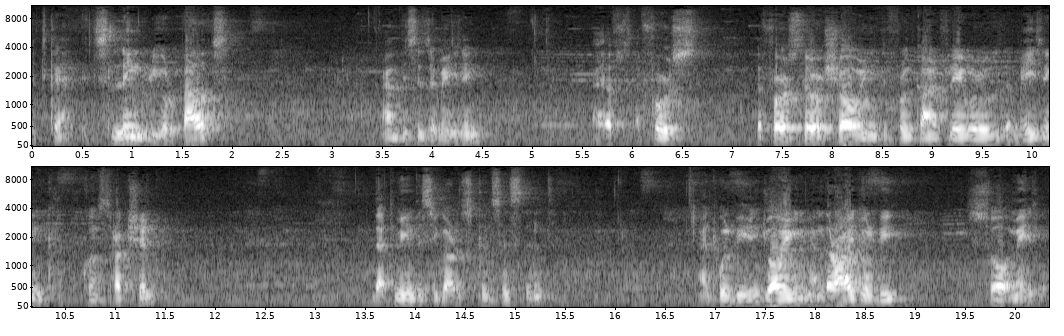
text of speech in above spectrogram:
It can it's linger your palate, and this is amazing. I have a first the first stir showing different kind of flavors, amazing construction. That means the cigar is consistent and will be enjoying and the ride will be so amazing.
